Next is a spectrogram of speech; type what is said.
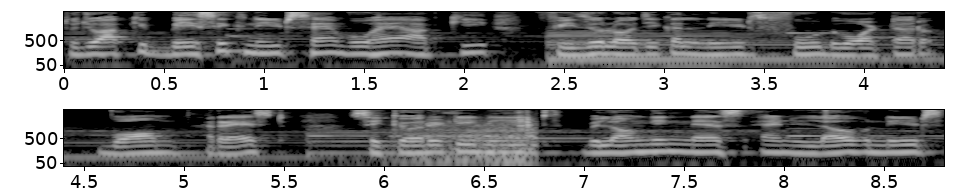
तो जो आपकी बेसिक नीड्स हैं, वो है आपकी physiological needs food water warm rest security needs belongingness and love needs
